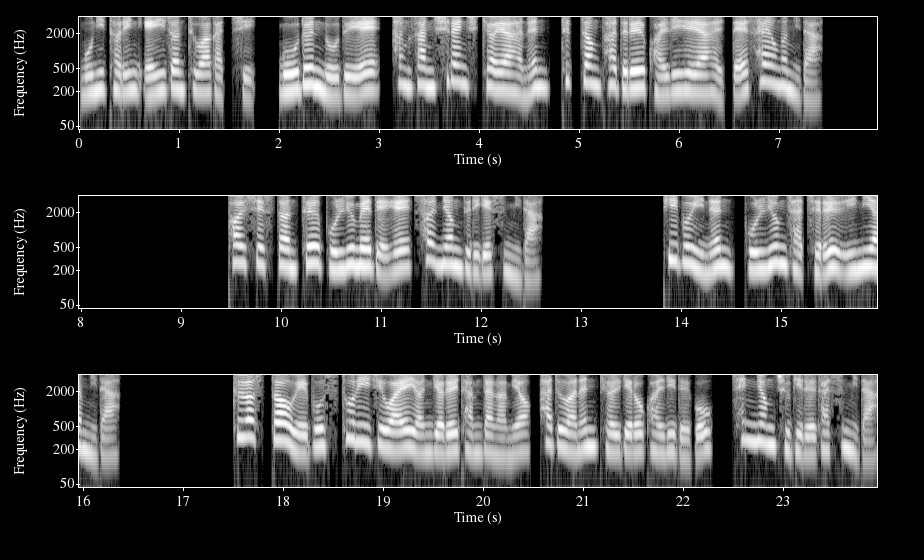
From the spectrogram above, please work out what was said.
모니터링 에이전트와 같이 모든 노드에 항상 실행시켜야 하는 특정 파드를 관리해야 할 때 사용합니다. 펄시스턴트 볼륨에 대해 설명드리겠습니다. PV는 볼륨 자체를 의미합니다. 클러스터 외부 스토리지와의 연결을 담당하며 파드와는 별개로 관리되고 생명 주기를 갖습니다.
